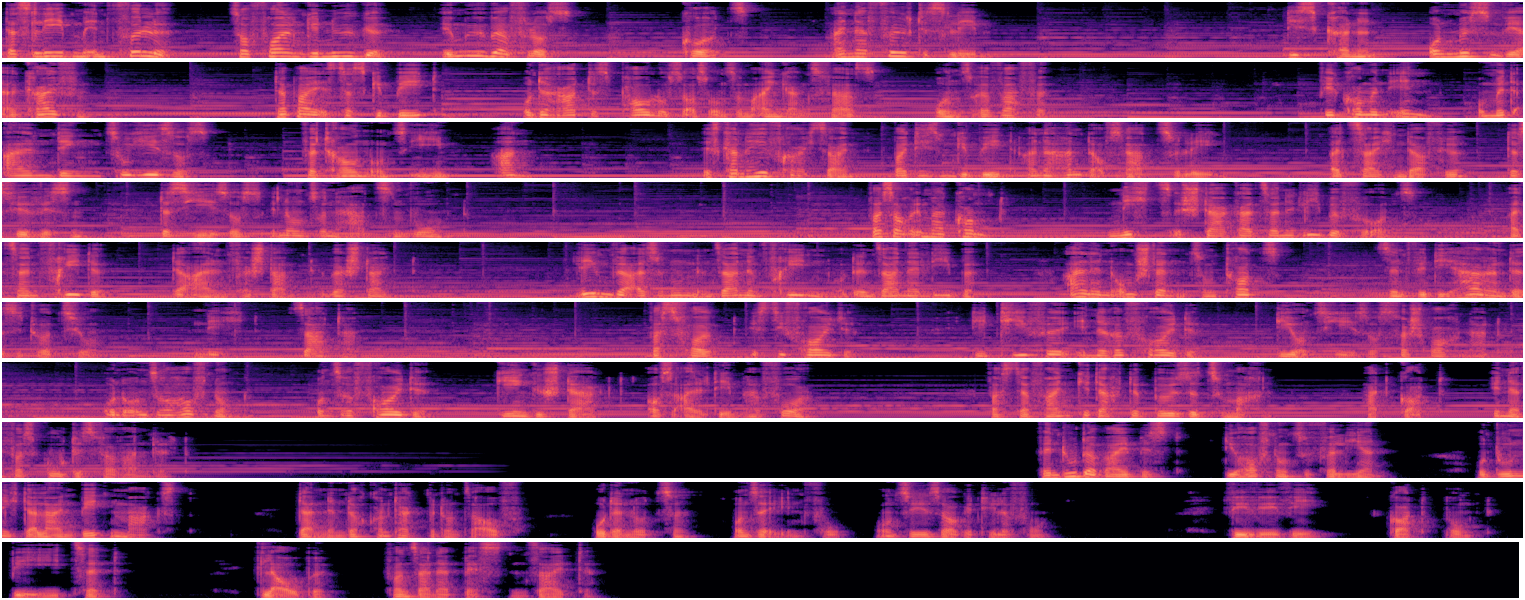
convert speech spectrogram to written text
Das Leben in Fülle, zur vollen Genüge, im Überfluss. Kurz, ein erfülltes Leben. Dies können und müssen wir ergreifen. Dabei ist das Gebet und der Rat des Paulus aus unserem Eingangsvers unsere Waffe. Wir kommen in und mit allen Dingen zu Jesus, vertrauen uns ihm an. Es kann hilfreich sein, bei diesem Gebet eine Hand aufs Herz zu legen, als Zeichen dafür, dass wir wissen, dass Jesus in unseren Herzen wohnt. Was auch immer kommt, nichts ist stärker als seine Liebe für uns, als sein Friede, der allen Verstand übersteigt. Leben wir also nun in seinem Frieden und in seiner Liebe, allen Umständen zum Trotz, sind wir die Herren der Situation, nicht Satan. Was folgt, ist die Freude, die tiefe innere Freude, die uns Jesus versprochen hat. Und unsere Hoffnung, unsere Freude gehen gestärkt aus all dem hervor. Was der Feind gedachte, böse zu machen, hat Gott in etwas Gutes verwandelt. Wenn du dabei bist, die Hoffnung zu verlieren und du nicht allein beten magst, dann nimm doch Kontakt mit uns auf oder nutze unser Info- und Seelsorgetelefon www.gott.biz Glaube von seiner besten Seite.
